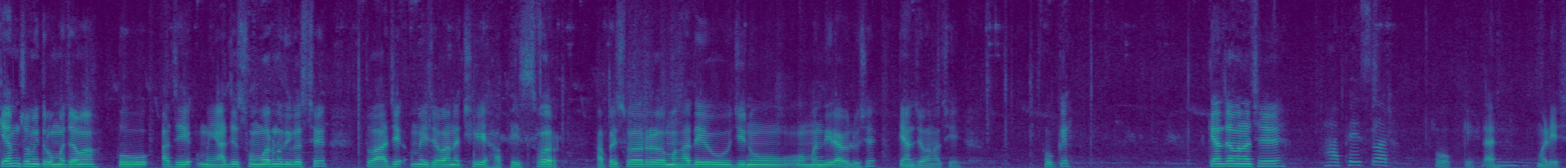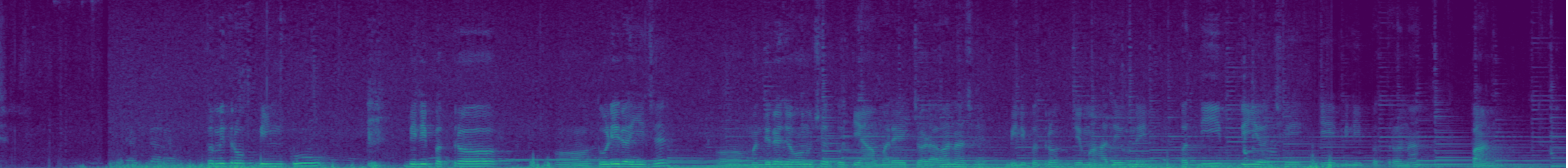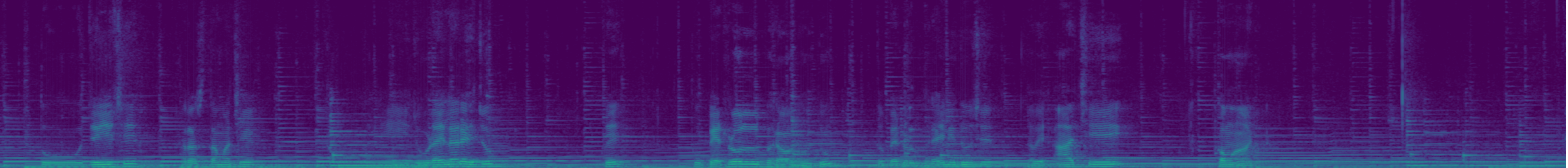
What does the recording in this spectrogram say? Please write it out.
કેમ છો મિત્રો? મજામાં? તો આજે અમે આજે સોમવારનો દિવસ છે. તો આજે અમે જવાના છીએ હાફેશ્વર. હાફેશ્વર મહાદેવજીનું મંદિર આવેલું છે. ત્યાં જવાના છીએ. ઓકે? ક્યાં જવાના છે? હાફેશ્વર. Okay done. મળીએ તો મિત્રો પિંકુ બિલીપત્ર તોડી રહી છે. મંદિરે જવાનું છે તો ત્યાં અમારે ચડાવવાના છે બિલીપત્ર, જે મહાદેવને અતિ પ્રિય છે એ બિલીપત્રના પાન. તો જઈએ છે, રસ્તામાં છે. અને જોડાયેલા રહેજો. તે તો પેટ્રોલ ભરાવાનું હતું, તો પેટ્રોલ ભરાઈ લીધું છે. હવે આ છે કમાટ.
